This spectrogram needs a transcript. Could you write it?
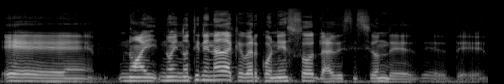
Eh, no, hay, no, hay- no tiene nada que ver con eso la decisión de, de-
